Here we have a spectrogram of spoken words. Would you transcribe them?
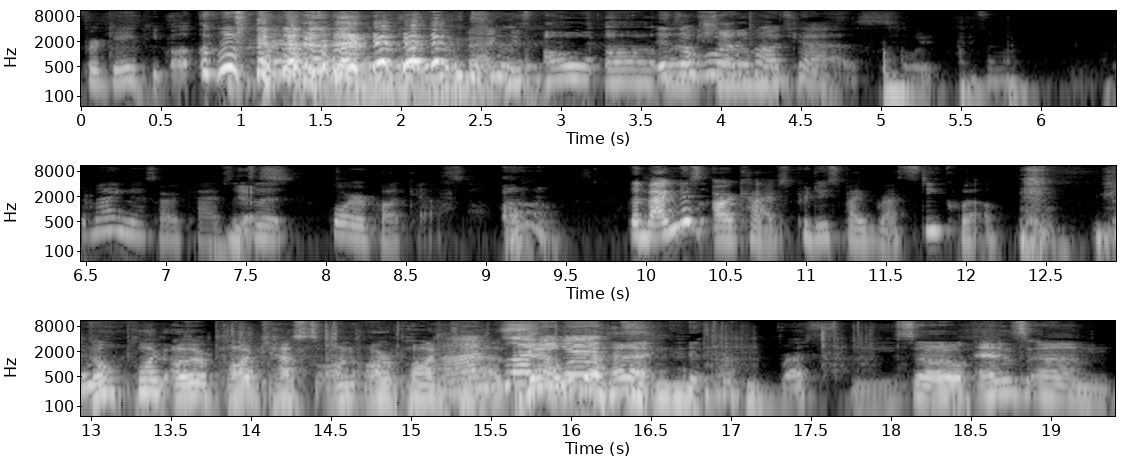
for gay people. the Magnus. Oh, uh, It's a horror Shadowhunters. podcast. Oh, wait. Is that not- The Magnus Archives. It's a horror podcast. Oh. The Magnus Archives, produced by Rusty Quill. Don't plug other podcasts on our podcast. I'm plugging yeah, what it. the heck? Rusty. so as um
